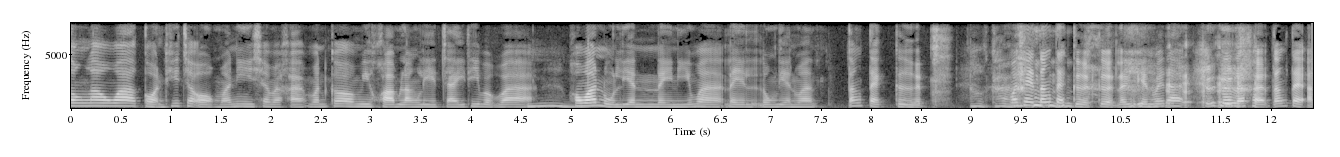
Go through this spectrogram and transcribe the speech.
ต้องเล่าว่าก่อนที่จะออกมานี่ใช่ไหมคะ มันก็มีความลังเลใจที่แบบว่าอืมเพราะว่าหนูเรียนในนี้มาในโรงเรียนมาตั้งแต่เกิดอ๋อค่ะไม่ใช่ตั้งแต่เกิดเกิดแล้วเรียนไม่ได้นั่นแหละค่ะ ตั้งแต่อ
